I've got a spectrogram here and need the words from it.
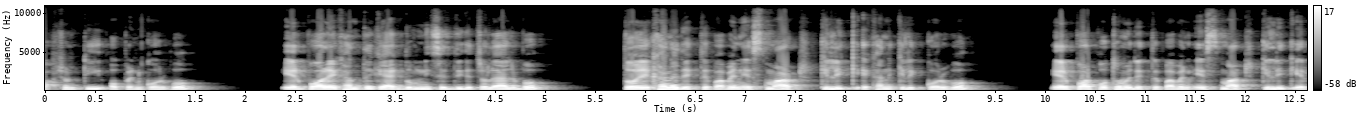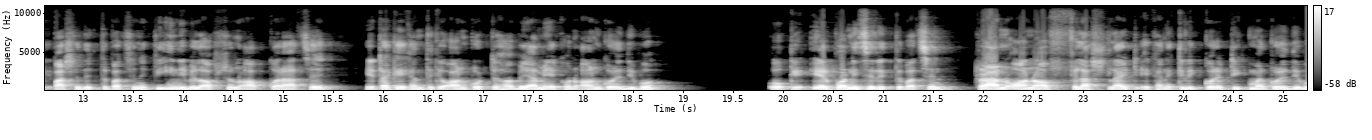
অপশনটি ওপেন করব। এরপর এখান থেকে একদম নিচের দিকে চলে আসব। তো এখানে দেখতে পাবেন স্মার্ট ক্লিক এখানে ক্লিক করব। এরপর প্রথমে দেখতে পাবেন স্মার্ট ক্লিক এর পাশে দেখতে পাচ্ছেন একটি ইনেবল অপশন অফ করা আছে। এটাকে এখান থেকে অন করতে হবে, আমি এখন অন করে দিব। ওকে এরপর নিচে দেখতে পাচ্ছেন turn on off flash light এখানে ক্লিক করে টিকমার্ক করে দিব।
